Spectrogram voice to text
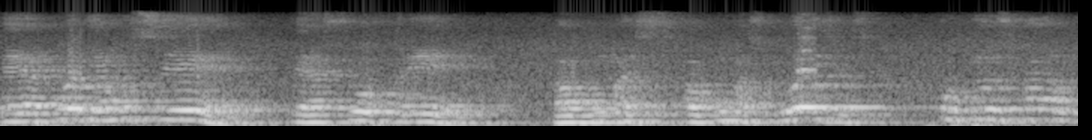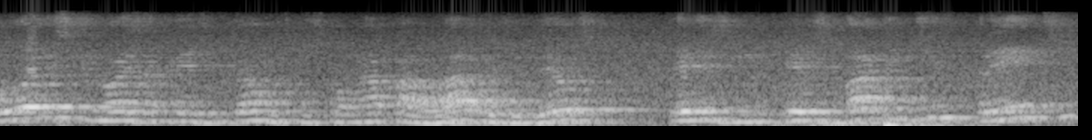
é, podemos ser, é, sofrer algumas, algumas coisas porque os valores que nós acreditamos, que estão na palavra de Deus, eles, eles batem de frente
